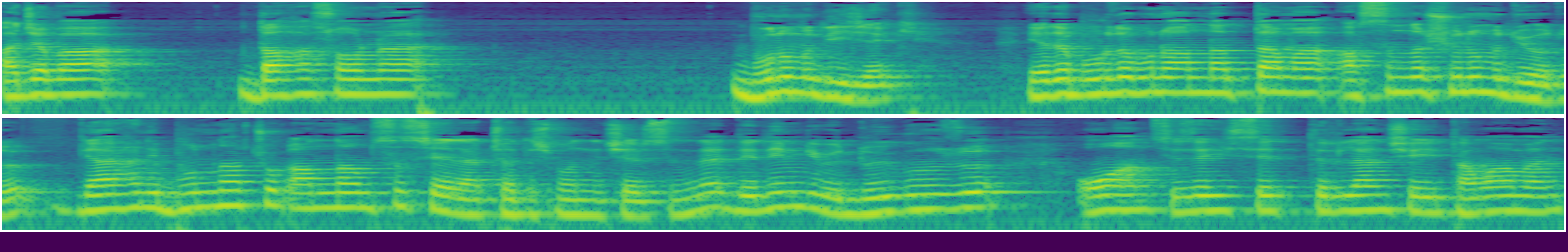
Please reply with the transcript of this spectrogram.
acaba daha sonra bunu mu diyecek? Ya da burada bunu anlattı ama aslında şunu mu diyordu? Yani hani bunlar çok anlamsız şeyler çatışmanın içerisinde. Dediğim gibi duygunuzu o an size hissettirilen şeyi tamamen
